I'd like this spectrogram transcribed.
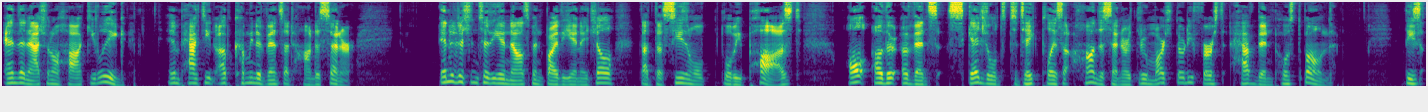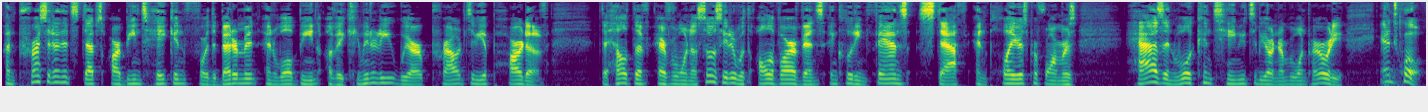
and the National Hockey League, impacting upcoming events at Honda Center. In addition to the announcement by the NHL that the season will, will be paused, all other events scheduled to take place at Honda Center through March 31st have been postponed. These unprecedented steps are being taken for the betterment and well being of a community we are proud to be a part of the health of everyone associated with all of our events, including fans, staff, and players, performers, has and will continue to be our number one priority. End quote.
